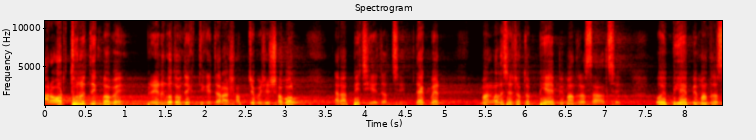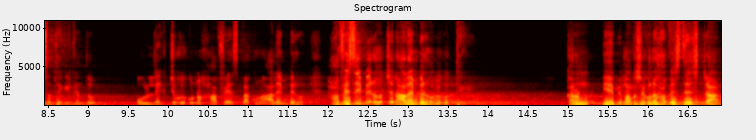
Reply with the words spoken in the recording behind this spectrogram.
আর অর্থনৈতিকভাবে ব্রেনগত দিক থেকে যারা সবচেয়ে বেশি সবল, এরা পিছিয়ে যাচ্ছে। দেখবেন, বাংলাদেশে যত ভিআইপি মাদ্রাসা আছে, ওই ভিআইপি মাদ্রাসা থেকে কিন্তু উল্লেখযোগ্য কোনো হাফেজ বা কোনো আলেম বের হাফেজই বের হচ্ছে না, আলেম বের হবে থেকে কারণ ভিআইপি মাদ্রাসাগুলো হাফেজ দিয়ে স্টার্ট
